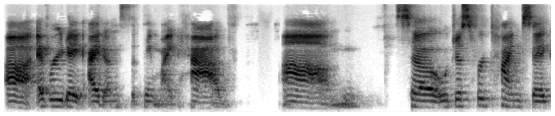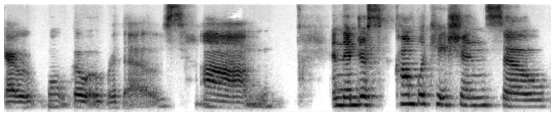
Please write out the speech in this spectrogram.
uh, everyday items that they might have. Um, so just for time's sake, I won't go over those. Um, and then just complications. So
